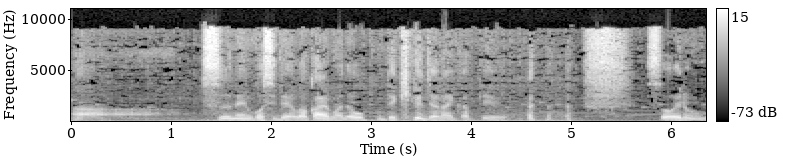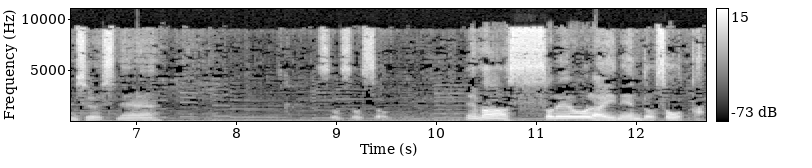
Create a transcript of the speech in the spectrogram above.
あ数年越しで和歌山でオープンできるんじゃないかっていう そういうのも面白いですね。そうそうそう。で、まあ、それを来年度、そうか。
